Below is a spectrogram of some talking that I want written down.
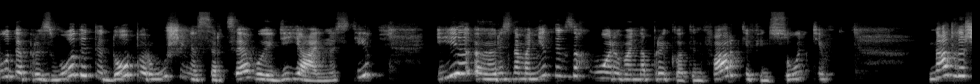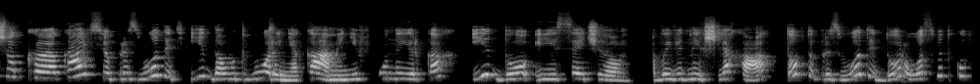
буде призводити до порушення серцевої діяльності і е, різноманітних захворювань, наприклад, інфарктів, інсультів. Надлишок е, кальцію призводить і до утворення каменів у нирках, і до сечовивідних шляхах, тобто призводить до розвитку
